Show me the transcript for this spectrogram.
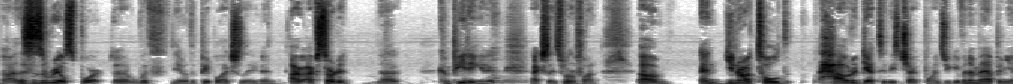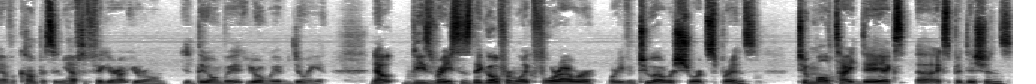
Uh, this is a real sport uh, with you know the people actually, and I, I've started uh, competing in it. Actually, it's really fun. Um, and you're not told how to get to these checkpoints. You're given a map and you have a compass, and you have to figure out your own the own way your own way of doing it. Now, these races they go from like four hour or even two hour short sprints to multi day ex, uh, expeditions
